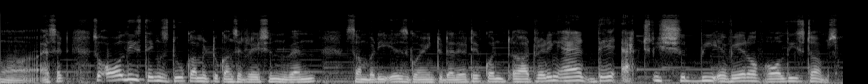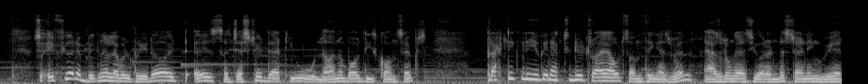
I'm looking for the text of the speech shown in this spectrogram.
uh, asset. So all these things do come into consideration when somebody is going to derivative con- uh, trading and they actually should be aware of all these terms. So if you're a beginner level trader it is suggested that you learn about these concepts. Practically you can actually try out something as well as long as you are understanding where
